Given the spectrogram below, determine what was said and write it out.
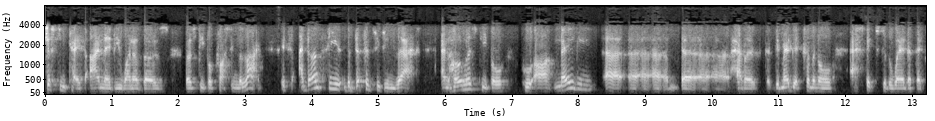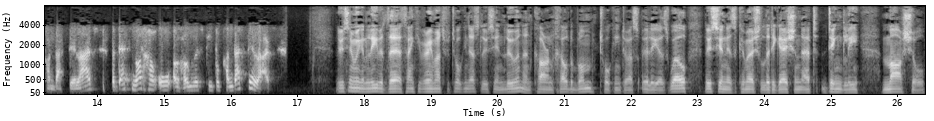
just in case I may be one of those those people crossing the line? It's, I don't see the difference between that and homeless people who are maybe uh, uh, um, uh, uh, have a there may be a criminal aspect to the way that they conduct their lives, but that's not how all homeless people conduct their lives. Lucien, we're going to leave it there. Thank you very much for talking to us. Lucien Lewin and Karen Gelderblom talking to us earlier as well. Lucien is a commercial litigation at Dingley Marshall.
